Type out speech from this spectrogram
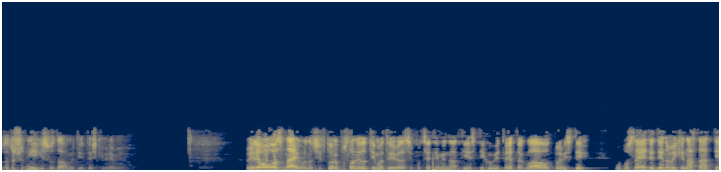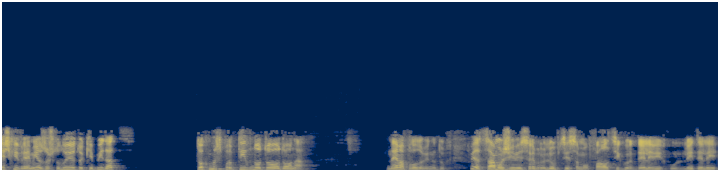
Зато што ние ги создаваме тие тешки времења. Веле, ово знае го, значи втора послание до Тимотеј, да се подсетиме на тие стикови, трета глава од први стих. Во последните денови ќе настанат тешки времења, зашто луѓето ќе бидат токму спротивното од она. Нема плодови на дух. Бидат само живи сребролюбци, самофалци, горделиви, хулители,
